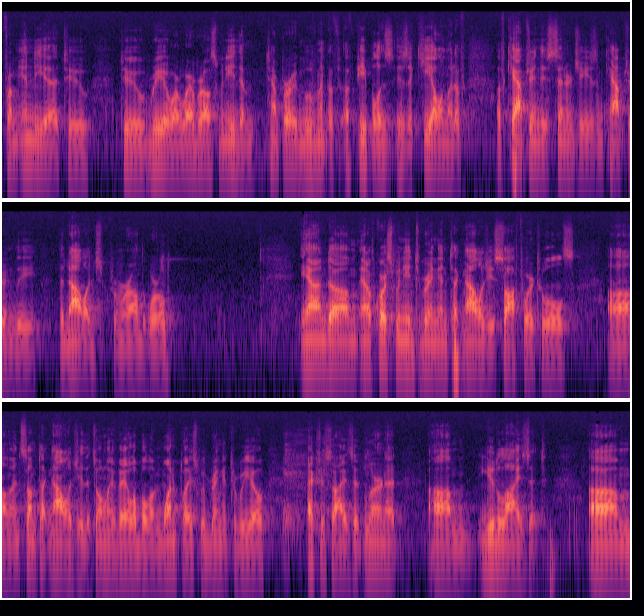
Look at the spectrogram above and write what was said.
from India to, to Rio or wherever else we need them. Temporary movement of, of people is, is a key element of, of capturing these synergies and capturing the, the knowledge from around the world. And, um, and of course, we need to bring in technology, software tools, um, and some technology that's only available in one place. We bring it to Rio, exercise it, learn it, um, utilize it. Um,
